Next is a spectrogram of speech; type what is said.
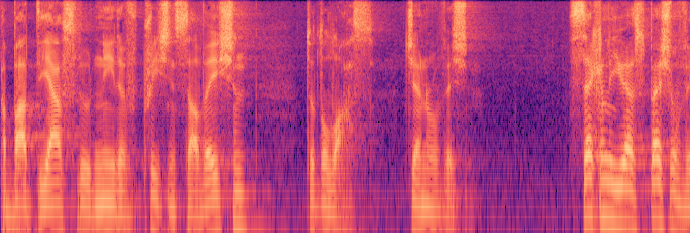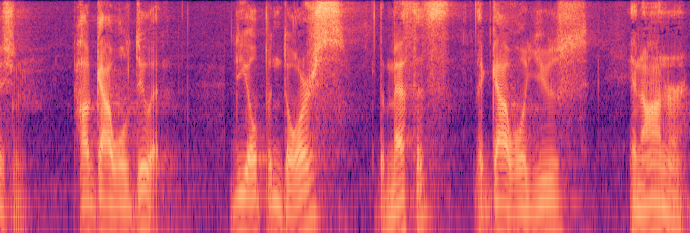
about the absolute need of preaching salvation to the lost, general vision. Secondly, you have special vision, how God will do it, the open doors, the methods that God will use in honor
